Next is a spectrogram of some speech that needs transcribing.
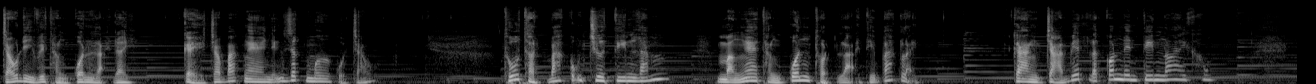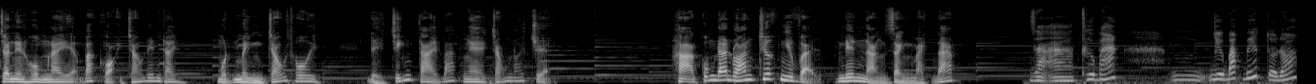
cháu đi với thằng Quân lại đây, kể cho bác nghe những giấc mơ của cháu. Thú thật bác cũng chưa tin lắm, mà nghe thằng Quân thuật lại thì bác lại càng chả biết là con nên tin nó hay không. Cho nên hôm nay à, bác gọi cháu đến đây, một mình cháu thôi, để chính tai bác nghe cháu nói chuyện. Hạ cũng đã đoán trước như vậy nên nàng dành mạch đáp. Dạ thưa bác, ừ, như bác biết rồi đó,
